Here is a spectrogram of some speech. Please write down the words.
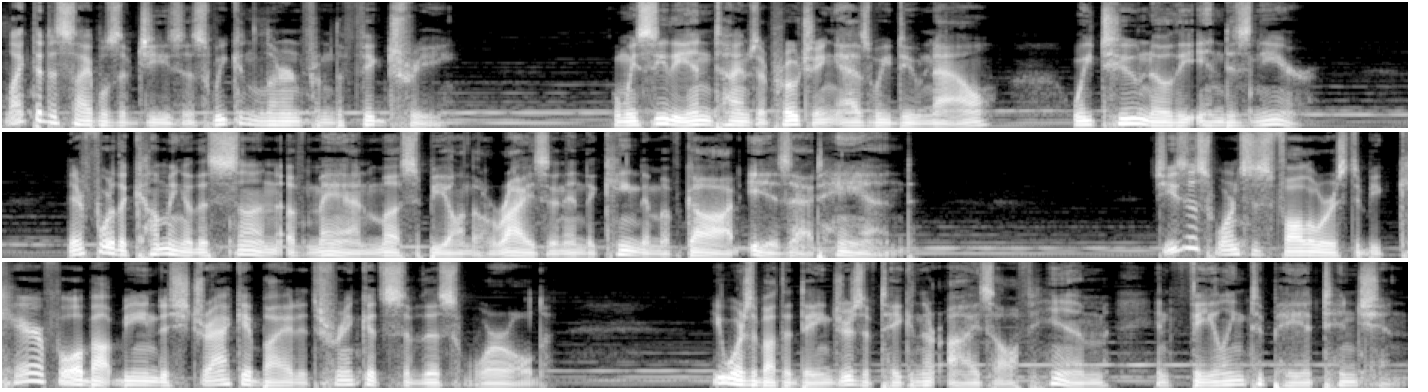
Like the disciples of Jesus, we can learn from the fig tree. When we see the end times approaching, as we do now, we too know the end is near. Therefore, the coming of the Son of Man must be on the horizon, and the kingdom of God is at hand. Jesus warns his followers to be careful about being distracted by the trinkets of this world. He warns about the dangers of taking their eyes off him and failing to pay attention.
